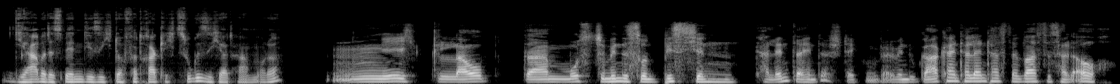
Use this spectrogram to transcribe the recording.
Ja, aber das werden die sich doch vertraglich zugesichert haben, oder? Nee, ich glaube, da muss zumindest so ein bisschen Talent dahinter stecken, weil wenn du gar kein Talent hast, dann war es das halt auch.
